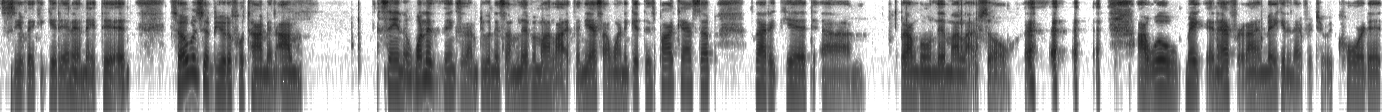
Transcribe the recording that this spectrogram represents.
to see if they could get in, and they did. So it was a beautiful time. And I'm saying that one of the things that I'm doing is I'm living my life. And yes, I want to get this podcast up. Got to get, um, but I'm going to live my life. So I will make an effort. I am making an effort to record it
